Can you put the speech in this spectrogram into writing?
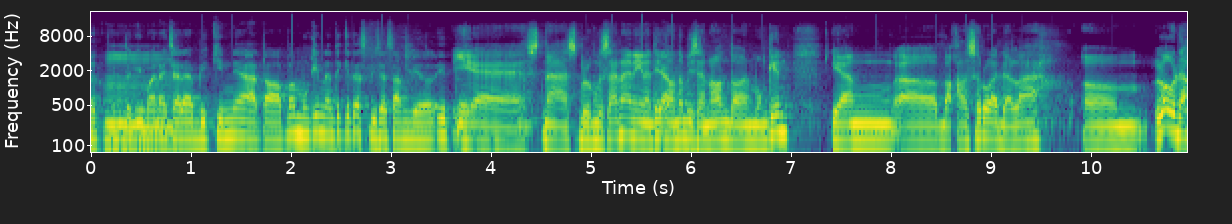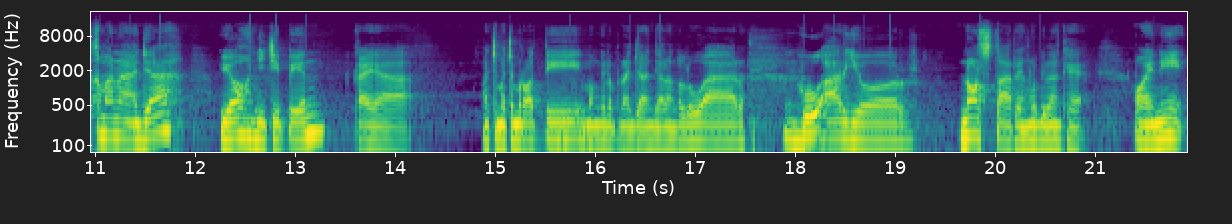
Betul. Itu gimana cara bikinnya atau apa mungkin nanti kita bisa sambil itu. Yes. Nah sebelum ke sana nih nanti Iya. teman-teman bisa nonton. Mungkin yang eh, bakal seru adalah em, lo udah ke mana aja, yo nyicipin kayak macam-macam roti. Hmm. Mungkin lo pernah jalan-jalan keluar. Who are your North Star yang lo bilang kayak, oh ini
